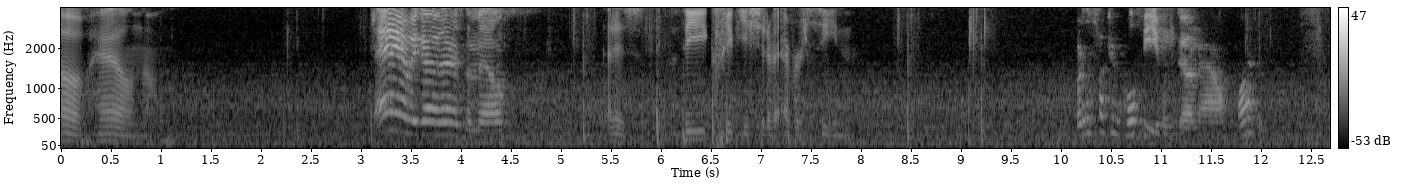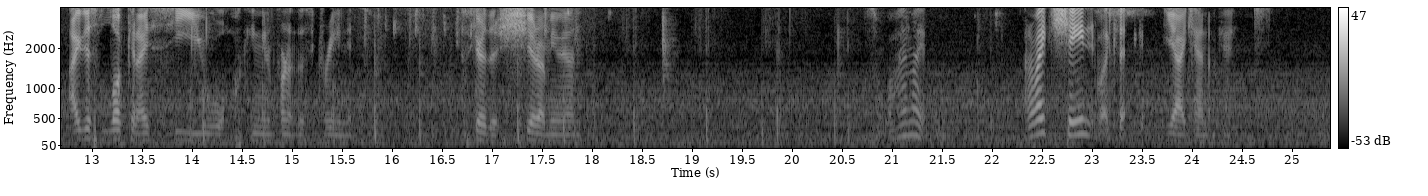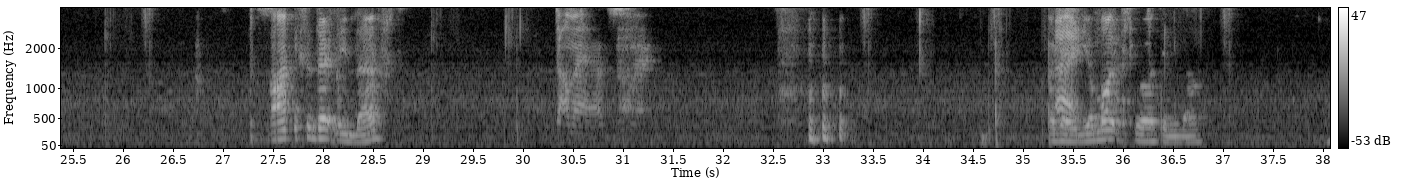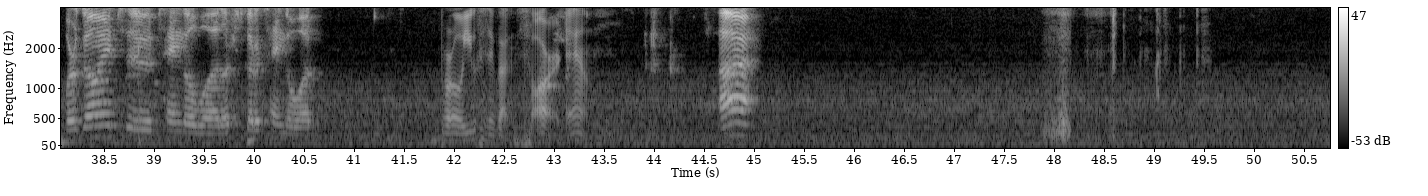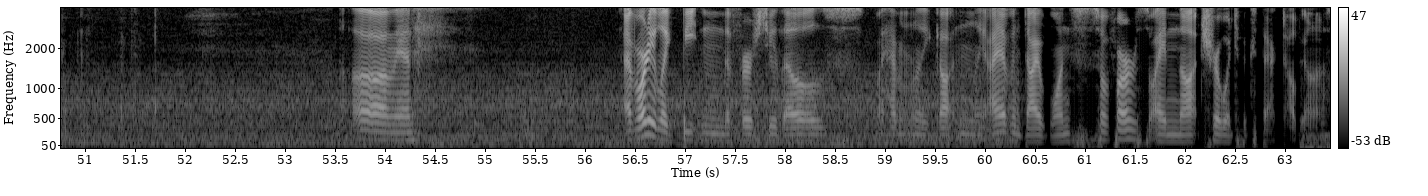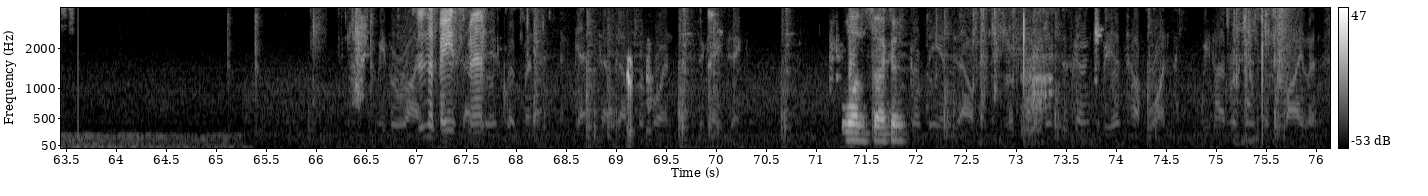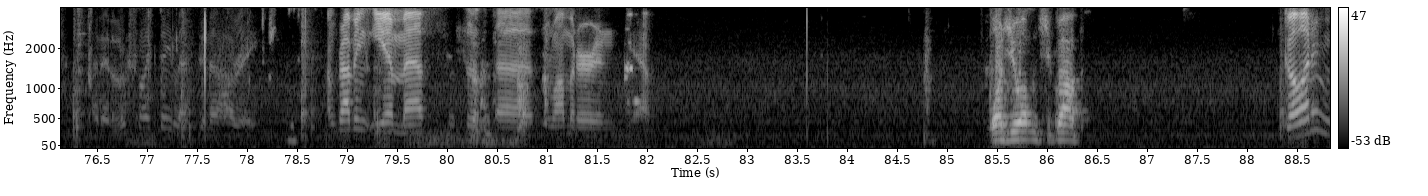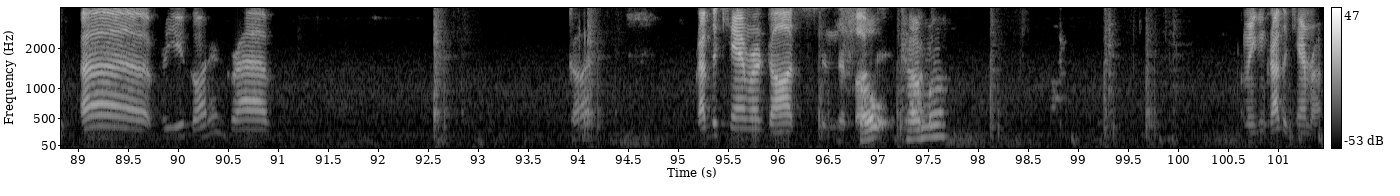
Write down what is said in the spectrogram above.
Oh, hell no. There we go, there's the mill. That is the creepiest shit I've ever seen. Where the fuck did Wolfie even go now? What? I just look and I see you walking in front of the screen. It's you scared the shit out of me, man. So why am I? How do I change? What, can I, yeah, I can. Okay. I accidentally left. Dumbass. Okay, Alright. your mic's working now. We're going to Tanglewood. Let's just go to Tanglewood. Bro, you guys have gotten far. Damn. Alright. Oh man. I've already like beaten the first two levels. I haven't really gotten like I haven't died once so far, so I'm not sure what to expect. I'll be honest. It's in the basement. One second. I'm grabbing EMF, the uh, thermometer, and yeah. What do you want me to grab? Go ahead and uh, for you, go ahead and grab. Go ahead. Grab the camera, dots, and the book. Salt camera? I mean, you can grab the camera.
